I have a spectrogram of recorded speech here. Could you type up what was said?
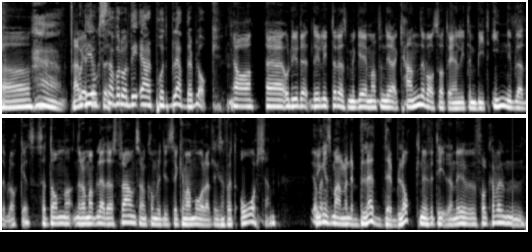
Ja. Jag och det är också inte. så här, vadå, det är på ett blädderblock. Ja, eh, och det är, det, det är lite det som är grejen. Man funderar, kan det vara så att det är en liten bit in i blädderblocket? Så att de, när de har bläddrat fram så de kommer dit så kan vara målat liksom för ett år sedan. Det är men- ingen som använder blädderblock nu för tiden. Är, folk har väl andra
